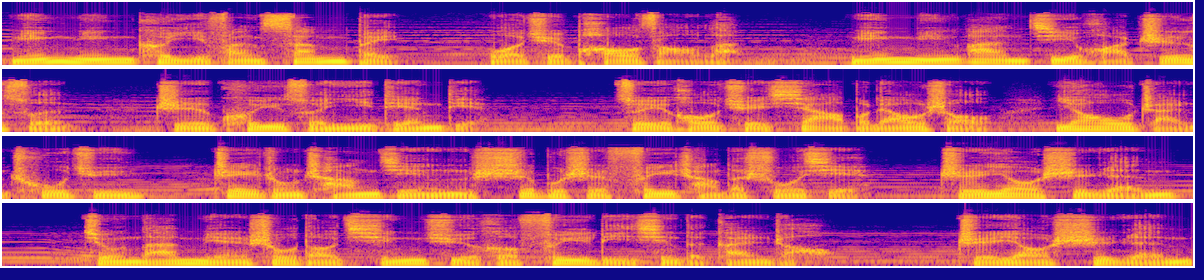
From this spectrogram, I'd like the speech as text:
明明可以翻三倍，我却抛早了；明明按计划止损，只亏损一点点。最后却下不了手，腰斩出局。这种场景是不是非常的熟悉？只要是人，就难免受到情绪和非理性的干扰；只要是人，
